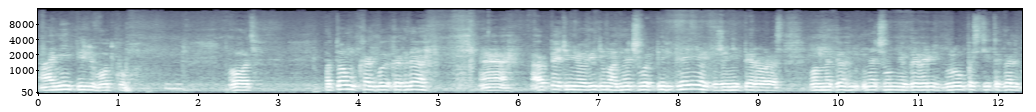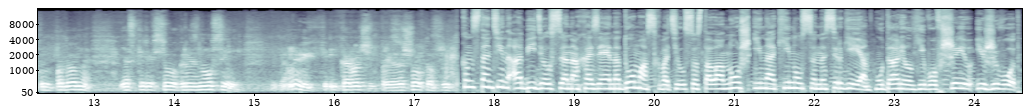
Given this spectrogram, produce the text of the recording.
а они пили водку. Вот. Потом, как бы, когда опять у него, видимо, начало переклинивать уже не первый раз. Он начал мне говорить глупости и так далее и тому подобное. Я, скорее всего, грызнулся. Ну и, и, короче, произошел конфликт. Константин обиделся на хозяина дома, схватил со стола нож и накинулся на Сергея. Ударил его в шею и живот.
